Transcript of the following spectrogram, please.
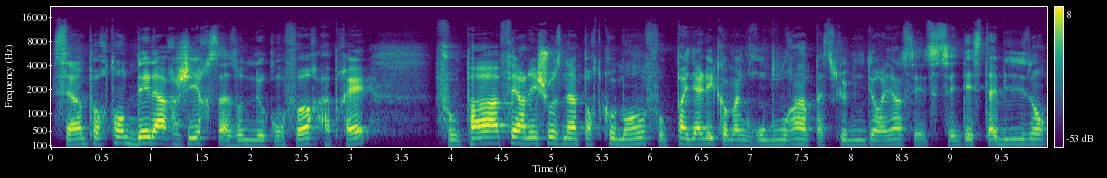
c'est important d'élargir sa zone de confort. Après, faut pas faire les choses n'importe comment, faut pas y aller comme un gros bourrin parce que mine de rien, c'est déstabilisant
